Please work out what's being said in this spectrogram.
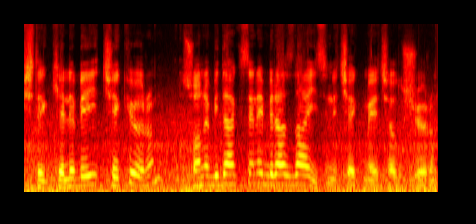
işte kelebeği çekiyorum. Sonra bir dahaki sene biraz daha iyisini çekmeye çalışıyorum.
